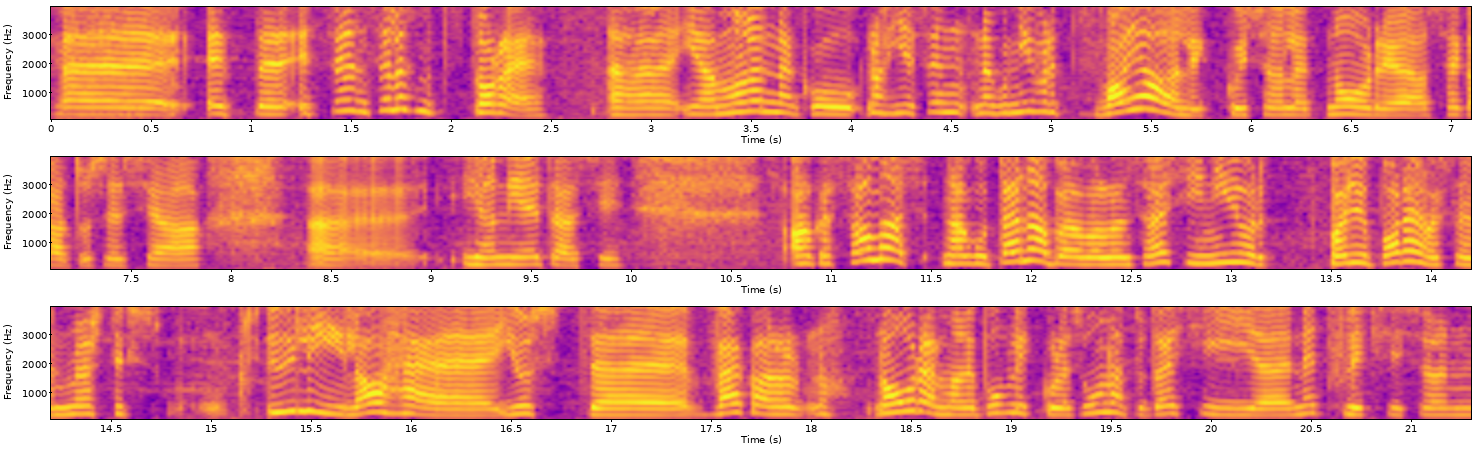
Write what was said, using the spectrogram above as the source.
Äh, et, et see on selles mõttes tore äh, ja mul on nagu noh, ja see on nagu niivõrd vajalik, kui sa oled noor ja segaduses ja, äh, ja nii edasi. aga samas nagu tänapäeval on see asi niivõrd palju paremaks läinud, minu arust üks ülilahe just äh, väga noh, nooremale publikule suunatud asi äh, Netflixis on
